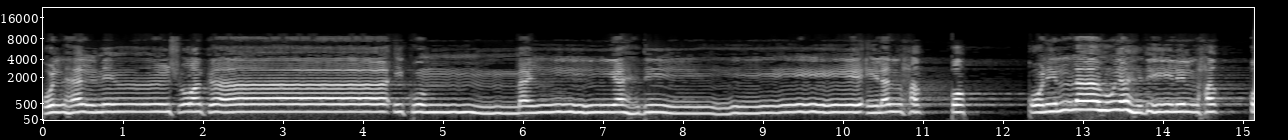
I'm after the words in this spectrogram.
قل هل من شركائكم من يهدي إلى الحق قل الله يهدي للحق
